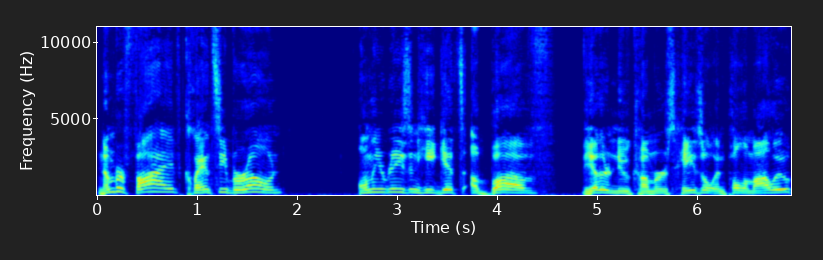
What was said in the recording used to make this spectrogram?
Number five, Clancy Barone. Only reason he gets above the other newcomers, Hazell and Polamalu,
